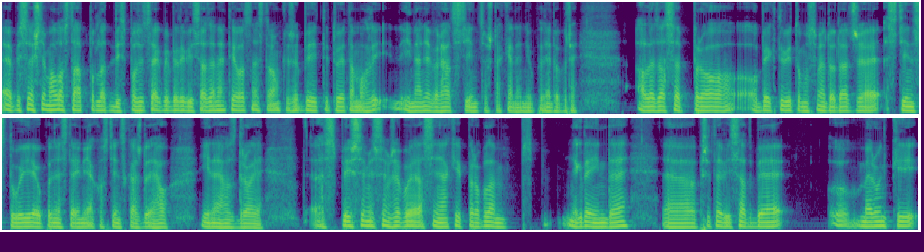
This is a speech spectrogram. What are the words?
eh, by se ještě mohlo stát podle dispozice, jak by byly vysazené ty ovocné stromky, že by ty tuje tam mohly i na ně vrhat stín, což také není úplně dobře ale zase pro objektivitu musíme dodat, že stín stůj je úplně stejný jako stín z každého jiného zdroje. Spíš si myslím, že bude asi nějaký problém někde jinde. Eh, při té výsadbě eh, meruňky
